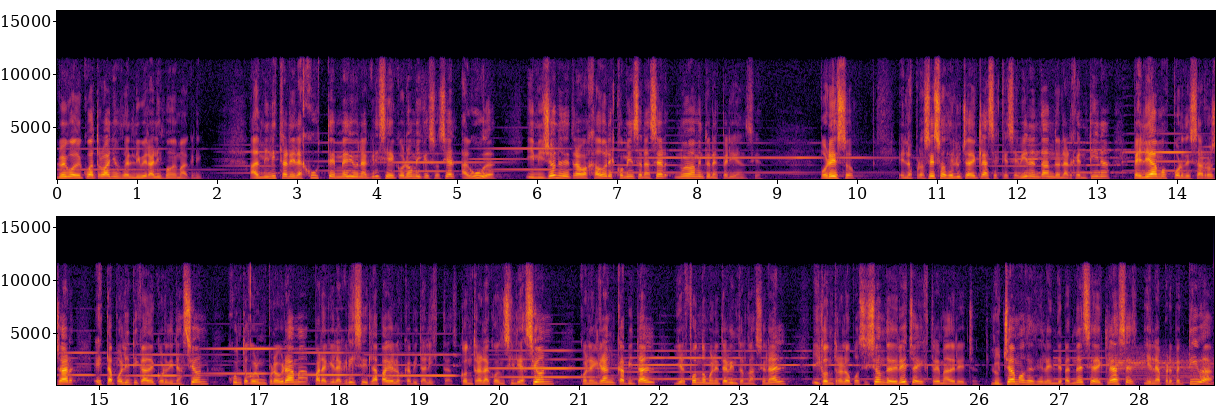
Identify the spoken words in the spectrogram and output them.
luego de cuatro años del liberalismo de Macri. Administran el ajuste en medio de una crisis económica y social aguda y millones de trabajadores comienzan a hacer nuevamente una experiencia. Por eso, en los procesos de lucha de clases que se vienen dando en Argentina, peleamos por desarrollar esta política de coordinación junto con un programa para que la crisis la paguen los capitalistas, contra la conciliación con el gran capital y el Fondo Monetario Internacional y contra la oposición de derecha y extrema derecha. Luchamos desde la independencia de clases y en la perspectiva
